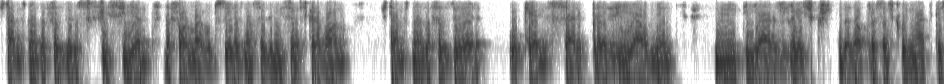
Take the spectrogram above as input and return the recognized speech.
Estamos nós a fazer o suficiente de forma a reduzir as nossas emissões de carbono, estamos nós a fazer o que é necessário para realmente mitigar os riscos das alterações climáticas,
